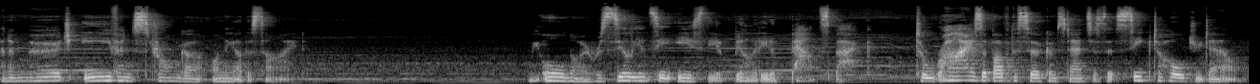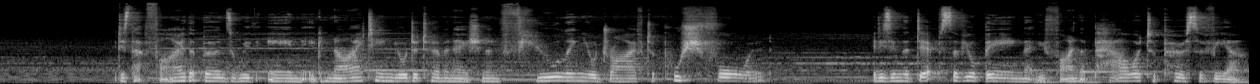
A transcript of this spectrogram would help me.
and emerge even stronger on the other side. We all know resiliency is the ability to bounce back, to rise above the circumstances that seek to hold you down. It is that fire that burns within, igniting your determination and fueling your drive to push forward. It is in the depths of your being that you find the power to persevere,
